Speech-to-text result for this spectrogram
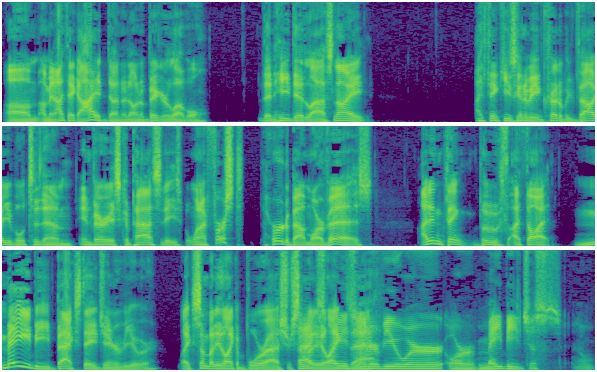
Um, I mean, I think I had done it on a bigger level than he did last night. I think he's going to be incredibly valuable to them in various capacities. But when I first heard about Marvez, I didn't think booth. I thought maybe backstage interviewer, like somebody like a Borash or somebody Backstage like that. interviewer, or maybe just you know,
